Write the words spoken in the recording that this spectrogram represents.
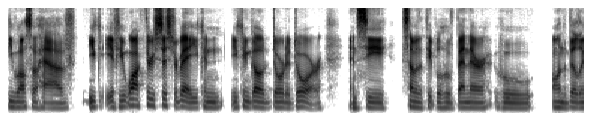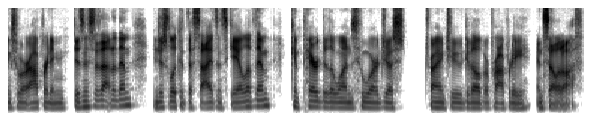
you also have you if you walk through Sister Bay, you can you can go door to door and see some of the people who've been there who own the buildings who are operating businesses out of them and just look at the size and scale of them compared to the ones who are just trying to develop a property and sell it off.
